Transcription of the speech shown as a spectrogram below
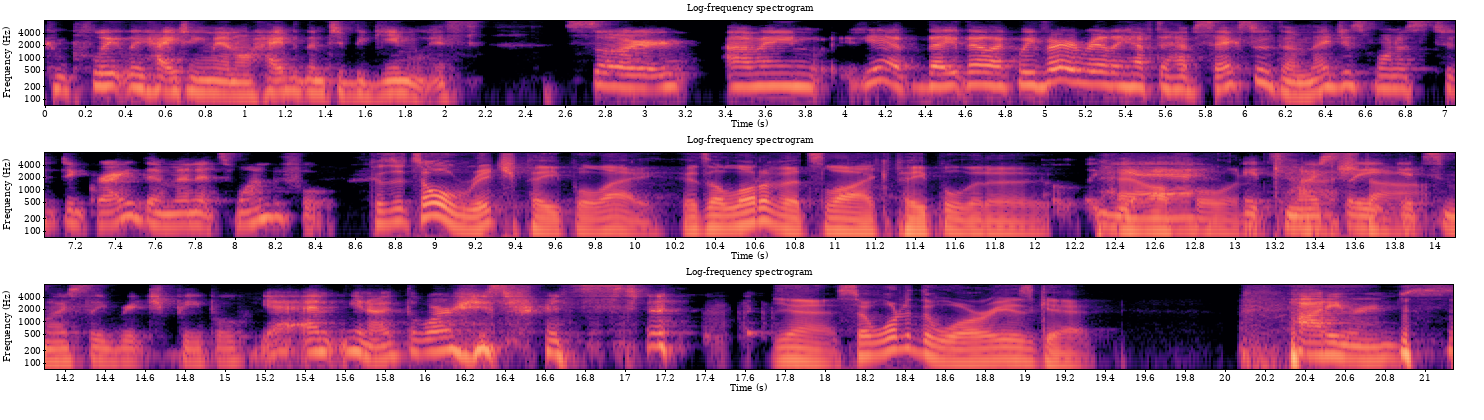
completely hating men or hated them to begin with. So, I mean, yeah, they, they're like, we very rarely have to have sex with them. They just want us to degrade them, and it's wonderful. Because it's all rich people, eh? It's a lot of it's like people that are powerful and it's mostly up. it's mostly rich people. Yeah, and you know the Warriors, for instance, Yeah. So what did the Warriors get? party rooms,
